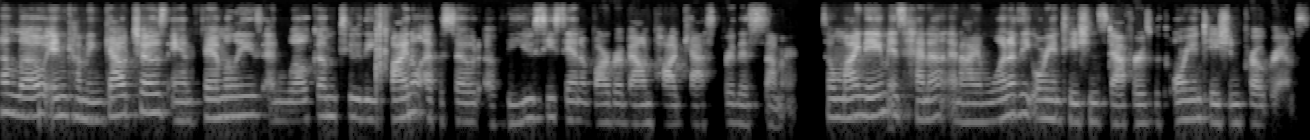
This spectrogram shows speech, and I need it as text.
Hello, incoming gauchos and families, and welcome to the final episode of the UC Santa Barbara Bound podcast for this summer. So, my name is Henna, and I am one of the orientation staffers with orientation programs.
